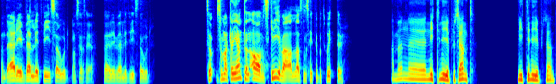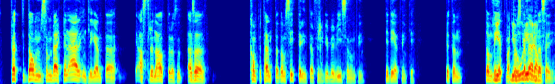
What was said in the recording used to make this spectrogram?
Men det här är väldigt visa ord, måste jag säga. Det här är väldigt visa ord. Så, så man kan egentligen avskriva alla som sitter på Twitter. Ja, men eh, 99 procent. 99 procent. För att de som verkligen är intelligenta, astronauter och så, alltså kompetenta, de sitter inte och försöker bevisa någonting. Det är det jag tänker. Utan de vet vart jo, de ska vända de. sig.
